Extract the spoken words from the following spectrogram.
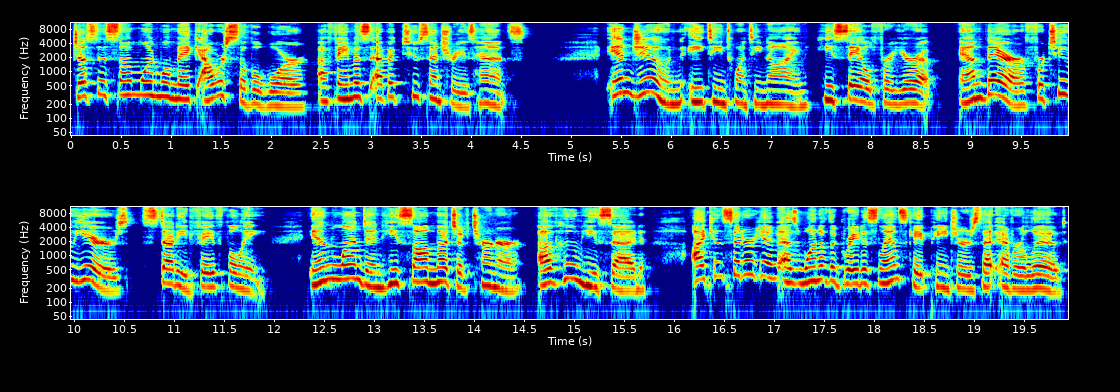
just as some one will make our Civil War a famous epic two centuries hence. In June 1829 he sailed for Europe, and there, for two years, studied faithfully. In London he saw much of Turner, of whom he said, I consider him as one of the greatest landscape painters that ever lived,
